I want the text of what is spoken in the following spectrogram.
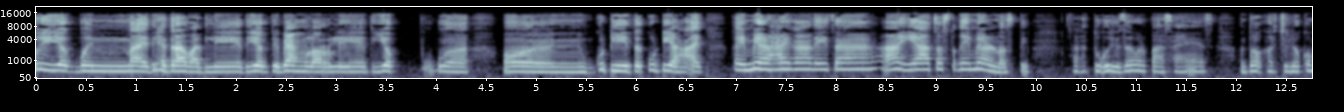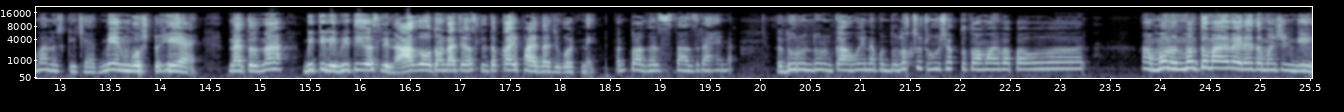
तू एक बहीण माय हैदराबादले एक ते बँगलोरले एक अं, कुठे तर कुठे आहे? काही मेळ आहे का द्यायचा? हा याच असतं काही मेळ नसते. आता तू घरी जवळपास आहेस. तो घरचे लोक माणुसकीचे आहेत. मेन गोष्ट हे आहे. नाही तर ना भीतीली भीती असली ना आगाव तोंडाची असली तर काही फायदाची गोष्ट नाही. पण तो घर साजरा आहे ना तर दुरून दुरून का होईना पण तू लक्ष ठेवू शकतो तो माय बापावर. हा म्हणून म्हणतो माय बाई नाही तर म्हणशील की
